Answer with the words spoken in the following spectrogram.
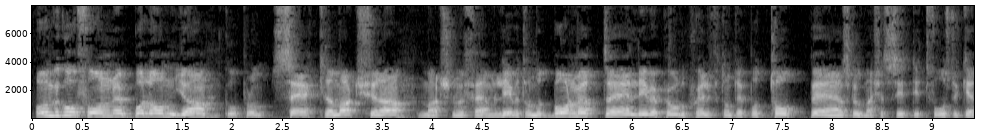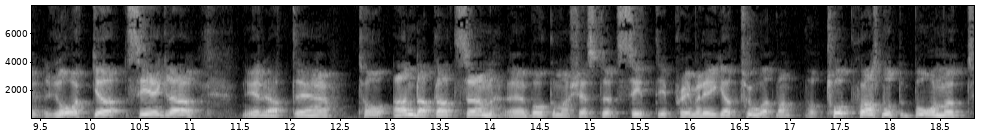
Om vi går från Bologna, går på de säkra matcherna. Match nummer 5, Liverpool mot Bournemouth. Eh, Liverpool självförtroendet är på topp. Slog Manchester City två stycken raka segrar. Nu gäller det att eh, ta andra platsen eh, bakom Manchester City i Premier League. Jag tror att man har toppchans mot Bournemouth.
